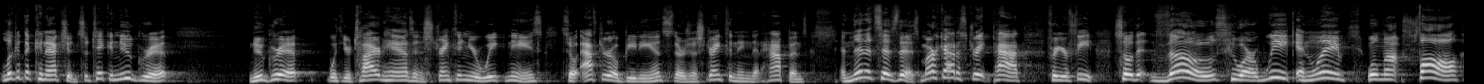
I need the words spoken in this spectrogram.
look at the connection. So take a new grip, new grip, with your tired hands and strengthen your weak knees. So after obedience, there's a strengthening that happens. And then it says this mark out a straight path for your feet so that those who are weak and lame will not fall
